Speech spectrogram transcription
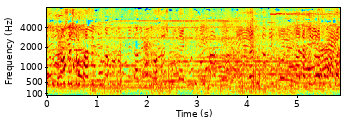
Isso que vocês estão fazendo por nossa comunidade, quando vocês puderem, continuem fazendo. Jesus abençoe. Cada criança que foi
